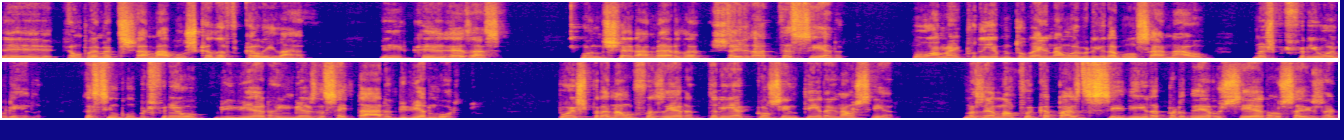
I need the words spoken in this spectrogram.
É um poema que se chama A Busca da Fecalidade e que reza assim. onde cheira a merda, cheira a ser. O homem podia muito bem não abrir a bolsa anal, mas preferiu abrir, assim como preferiu viver em vez de aceitar viver morto. Pois, para não o fazer, teria que consentir em não ser. Mas ele não foi capaz de decidir a perder o ser, ou seja,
